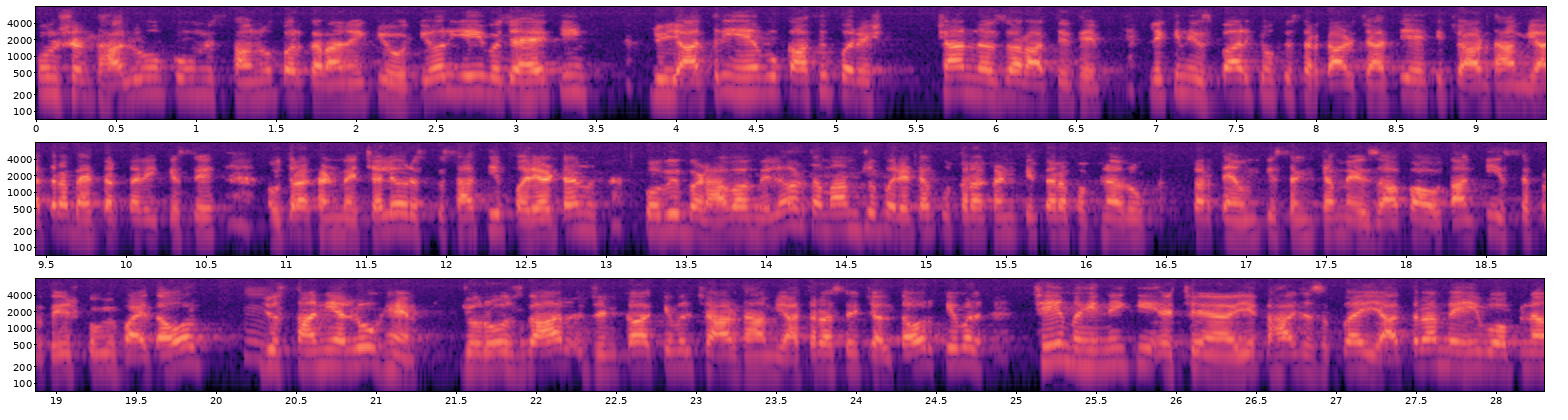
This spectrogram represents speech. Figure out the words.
उन श्रद्धालुओं को उन स्थानों पर कराने की होती है और यही वजह है कि जो यात्री हैं वो काफ़ी परेशान परेशान नज़र आते थे लेकिन इस बार क्योंकि सरकार चाहती है कि चार धाम यात्रा बेहतर तरीके से उत्तराखंड में चले और इसके साथ ही पर्यटन को भी बढ़ावा मिले और तमाम जो पर्यटक उत्तराखंड की तरफ़ अपना रुख करते हैं उनकी संख्या में इजाफा हो ताकि इससे प्रदेश को भी फ़ायदा हो और हम्म। जो स्थानीय लोग हैं जो रोज़गार जिनका केवल चार धाम यात्रा से चलता है और केवल छह महीने की ये कहा जा सकता है यात्रा में ही वो अपना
